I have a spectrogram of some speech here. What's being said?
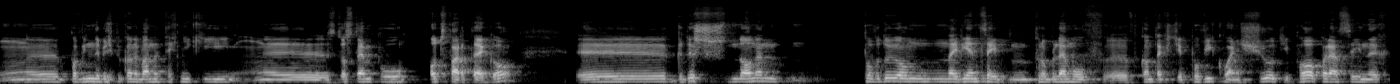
yy, powinny być wykonywane techniki yy, z dostępu otwartego, gdyż no one powodują najwięcej problemów w kontekście powikłań śród i pooperacyjnych,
